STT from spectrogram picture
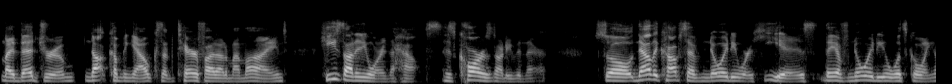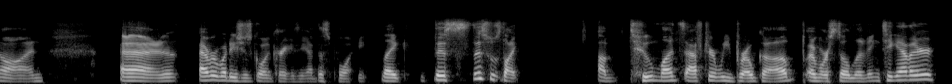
my bedroom, not coming out because I'm terrified out of my mind. He's not anywhere in the house. His car is not even there. So now the cops have no idea where he is. They have no idea what's going on, and everybody's just going crazy at this point. Like this, this was like um, two months after we broke up and we're still living together.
